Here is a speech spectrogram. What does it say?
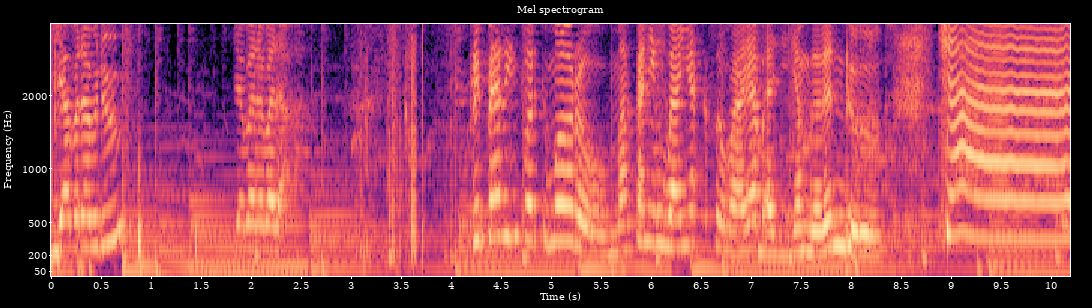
ya bada badu ya bada bada. Preparing for tomorrow. Makan yang banyak supaya bajunya melendung share.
